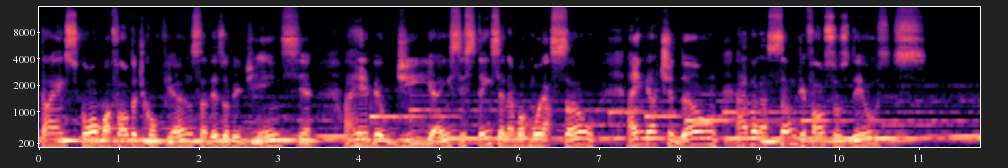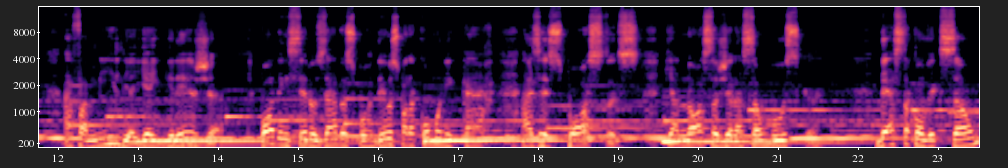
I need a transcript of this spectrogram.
tais como a falta de confiança, a desobediência, a rebeldia, a insistência na murmuração, a ingratidão, a adoração de falsos deuses. A família e a igreja podem ser usadas por Deus para comunicar as respostas que a nossa geração busca. Desta convicção,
